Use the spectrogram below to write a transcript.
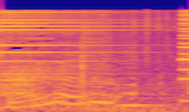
Mm-hmm.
